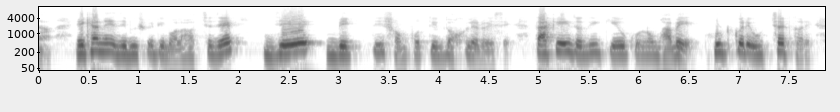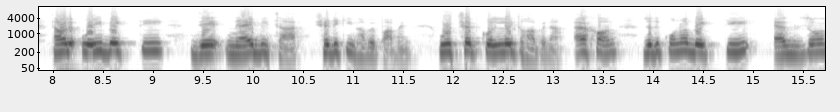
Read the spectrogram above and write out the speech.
না। এখানে যে বিষয়টি বলা হচ্ছে যে যে ব্যক্তি সম্পত্তির দখলে রয়েছে তাকে যদি কেউ কোনোভাবে হুট করে উচ্ছেদ করে, তাহলে ওই ব্যক্তি যে ন্যায় বিচার সেটি কীভাবে পাবেন? উচ্ছেদ করলেই তো হবে না। এখন যদি কোনো ব্যক্তি একজন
